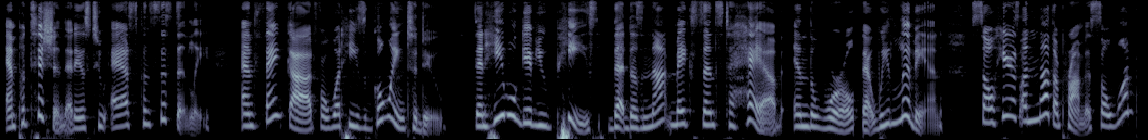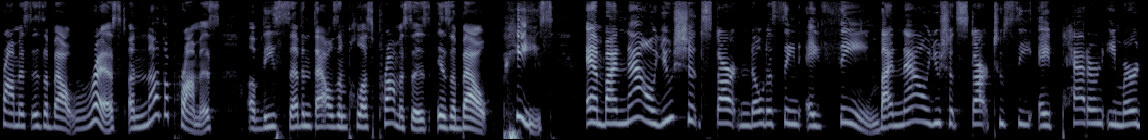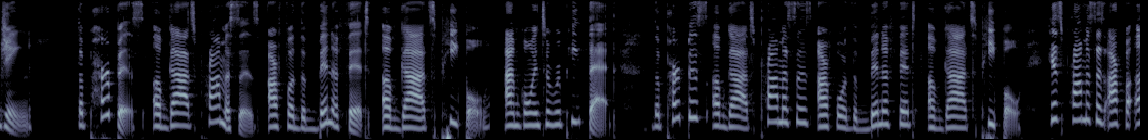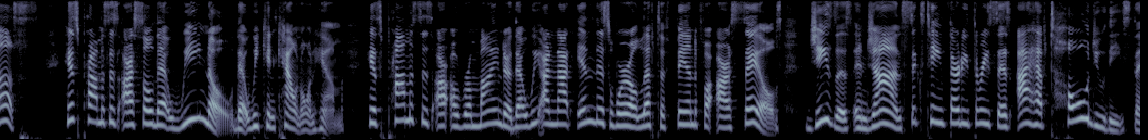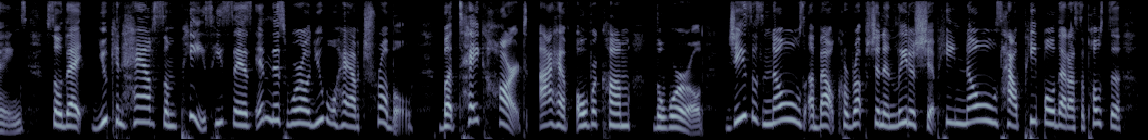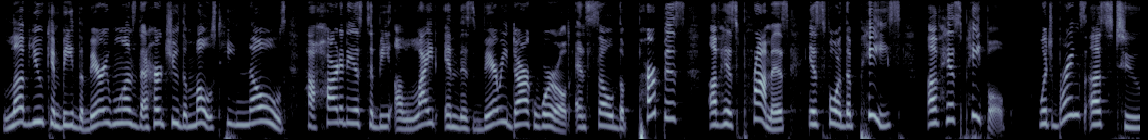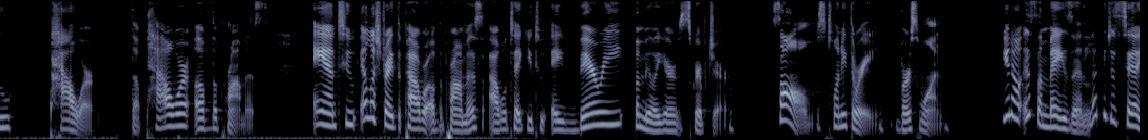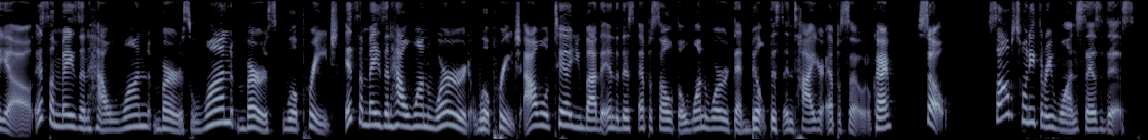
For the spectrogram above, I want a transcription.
and petition, that is to ask consistently, and thank God for what He's going to do, then He will give you peace that does not make sense to have in the world that we live in. So here's another promise. So, one promise is about rest, another promise of these 7,000 plus promises is about peace. And by now, you should start noticing a theme. By now, you should start to see a pattern emerging. The purpose of God's promises are for the benefit of God's people. I'm going to repeat that. The purpose of God's promises are for the benefit of God's people. His promises are for us. His promises are so that we know that we can count on Him. His promises are a reminder that we are not in this world left to fend for ourselves. Jesus in John 16 33 says, I have told you these things so that you can have some peace. He says, In this world you will have trouble, but take heart. I have overcome the world. Jesus knows about corruption and leadership. He knows how people that are supposed to love you can be the very ones that hurt you the most. He knows how hard it is to be a light in this very dark world. And so the purpose of his promise is for the peace of his people, which brings us to power, the power of the promise. And to illustrate the power of the promise, I will take you to a very familiar scripture. Psalms 23, verse 1. You know, it's amazing. Let me just tell y'all, it's amazing how one verse, one verse will preach. It's amazing how one word will preach. I will tell you by the end of this episode the one word that built this entire episode, okay? So, Psalms 23 1 says this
